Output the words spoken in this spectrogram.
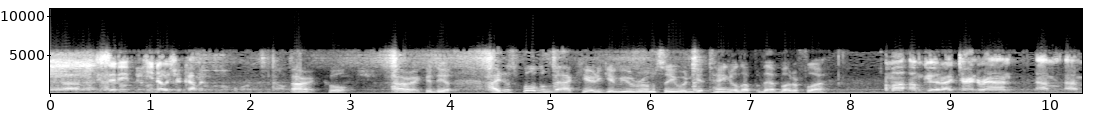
Uh, he said he, he knows you're coming. All right, cool. All right, good deal. I just pulled him back here to give you room so you wouldn't get tangled up with that butterfly. I'm, uh, I'm good. I turned around. I'm, I'm,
